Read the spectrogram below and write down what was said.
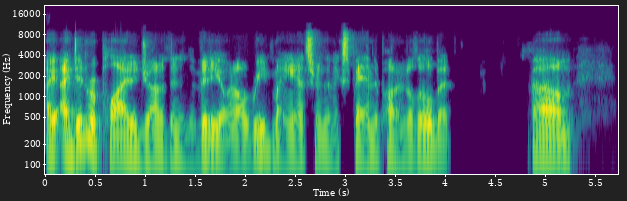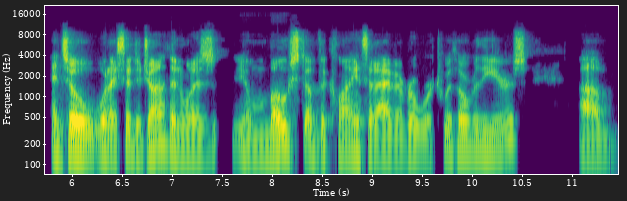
I, I did reply to Johnathan in the video, and I'll read my answer and then expand upon it a little bit. Um, and so what I said to Johnathan was, you know, most of the clients that I've ever worked with over the years, um,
